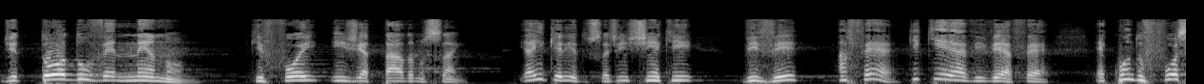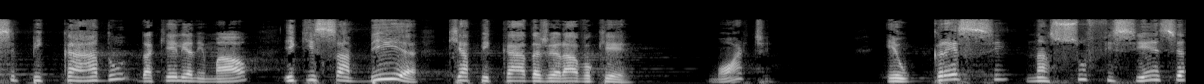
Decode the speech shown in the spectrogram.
de todo o veneno que foi injetado no sangue. E aí, queridos, a gente tinha que viver a fé. O que, que é viver a fé? É quando fosse picado daquele animal e que sabia que a picada gerava o quê? Morte. Eu cresci na suficiência,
